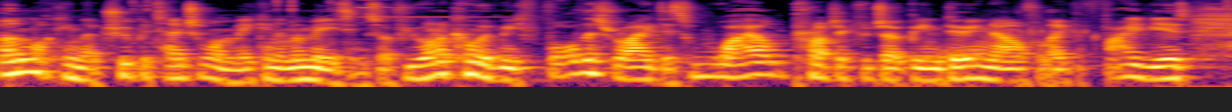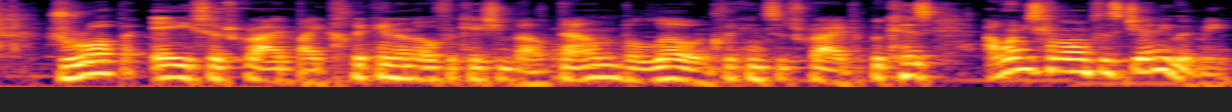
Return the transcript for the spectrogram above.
unlocking their true potential and making them amazing. So if you want to come with me for this ride, this wild project which I've been doing now for like five years, drop a subscribe by clicking the notification notification bell down below and clicking subscribe because I want you to come along this journey with me.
